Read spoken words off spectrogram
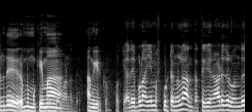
வந்து ரொம்ப முக்கியமானது. அங்கே இருக்கும். ஓகே. அதே போல் ஐஎம்எஃப் கூட்டங்கள்ல அந்த அத்தகைய நாடுகள் வந்து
